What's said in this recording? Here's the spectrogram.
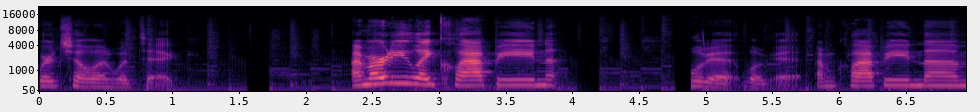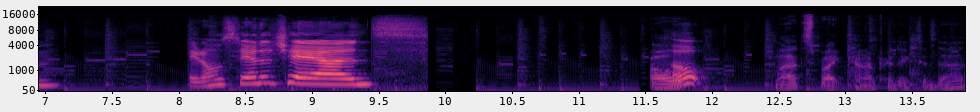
we're chilling with Tick. I'm already like clapping. Look at, look at. I'm clapping them. They don't stand a chance. Oh, Oh, well, that spike kind of predicted that.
